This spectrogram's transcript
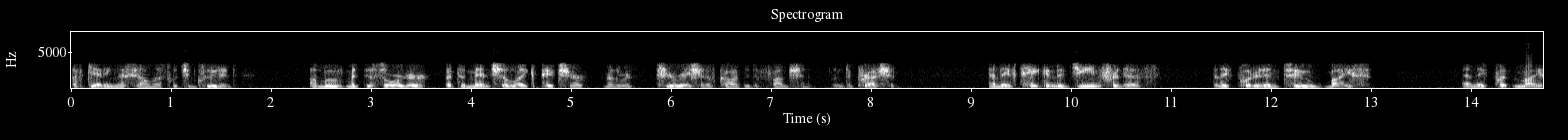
of getting this illness, which included a movement disorder, a dementia-like picture, in other words, deterioration of cognitive function, and depression. And they've taken the gene for this and they've put it into mice, and they've put mice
